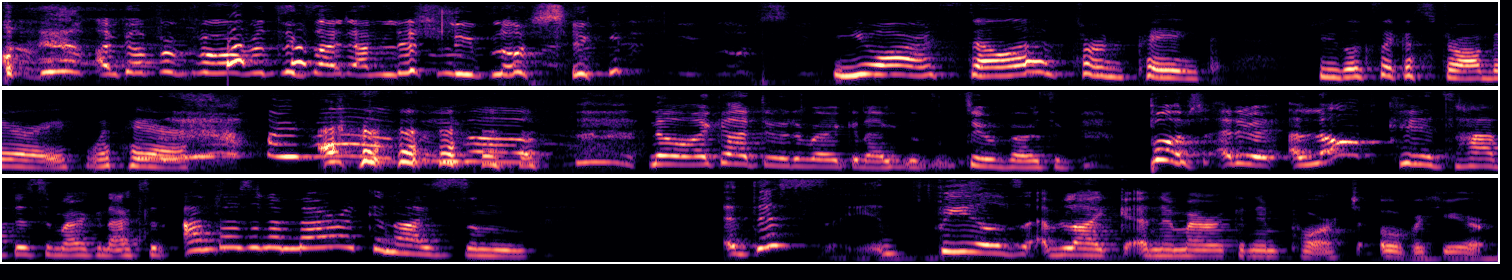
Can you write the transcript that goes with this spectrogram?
I've got performance anxiety. I'm literally blushing. You are. Stella has turned pink. She looks like a strawberry with hair. I have, I have. No, I can't do an American accent. It's too embarrassing. But anyway, a lot of kids have this American accent, and there's an Americanism. This feels like an American import over here.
